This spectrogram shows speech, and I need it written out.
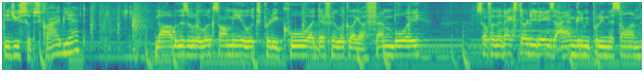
Did you subscribe yet? Nah, but this is what it looks on me. It looks pretty cool. I definitely look like a femboy. So for the next 30 days, I am gonna be putting this on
